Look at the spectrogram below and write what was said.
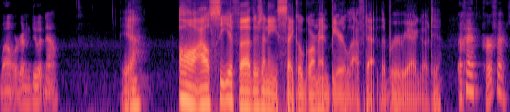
well, we're gonna do it now. Yeah. Oh, I'll see if uh, there's any Psycho Goreman beer left at the brewery I go to. Okay, perfect.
